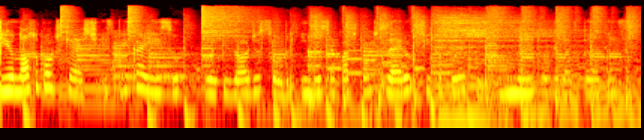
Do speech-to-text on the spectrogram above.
E o nosso podcast Explica Isso, o episódio sobre Indústria 4.0, fica por aqui. Muito obrigado pela atenção.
